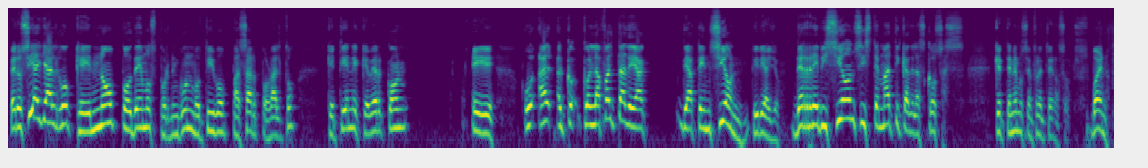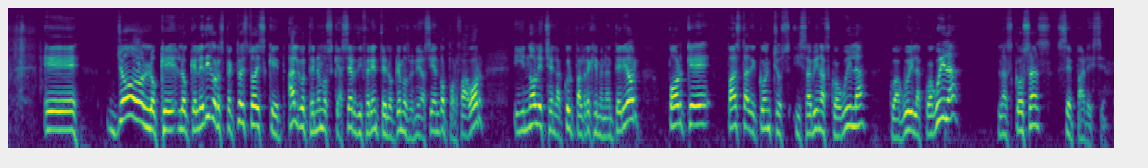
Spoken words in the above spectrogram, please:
pero sí hay algo que no podemos por ningún motivo pasar por alto, que tiene que ver con, eh, con la falta de, de atención, diría yo, de revisión sistemática de las cosas que tenemos enfrente de nosotros. Bueno, eh, yo lo que, lo que le digo respecto a esto es que algo tenemos que hacer diferente de lo que hemos venido haciendo, por favor y no le echen la culpa al régimen anterior, porque pasta de conchos y Sabinas Coahuila, Coahuila, Coahuila, las cosas se parecen.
